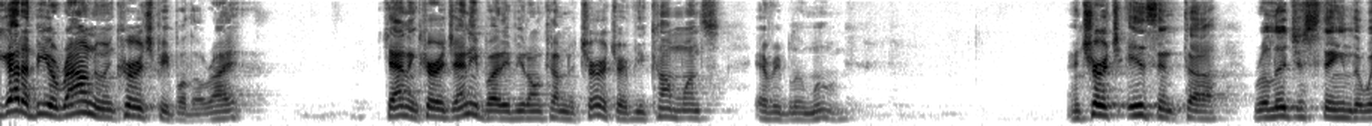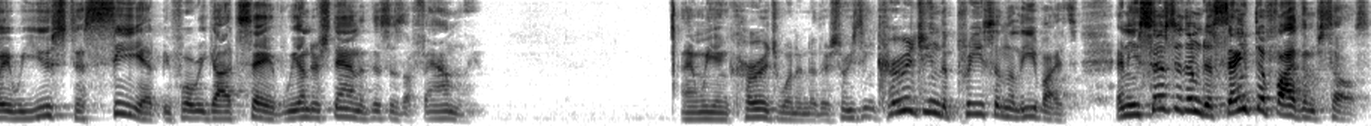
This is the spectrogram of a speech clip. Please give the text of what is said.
You got to be around to encourage people, though, right? You can't encourage anybody if you don't come to church or if you come once every blue moon. And church isn't a religious thing the way we used to see it before we got saved. We understand that this is a family. And we encourage one another. So he's encouraging the priests and the Levites. And he says to them to sanctify themselves,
